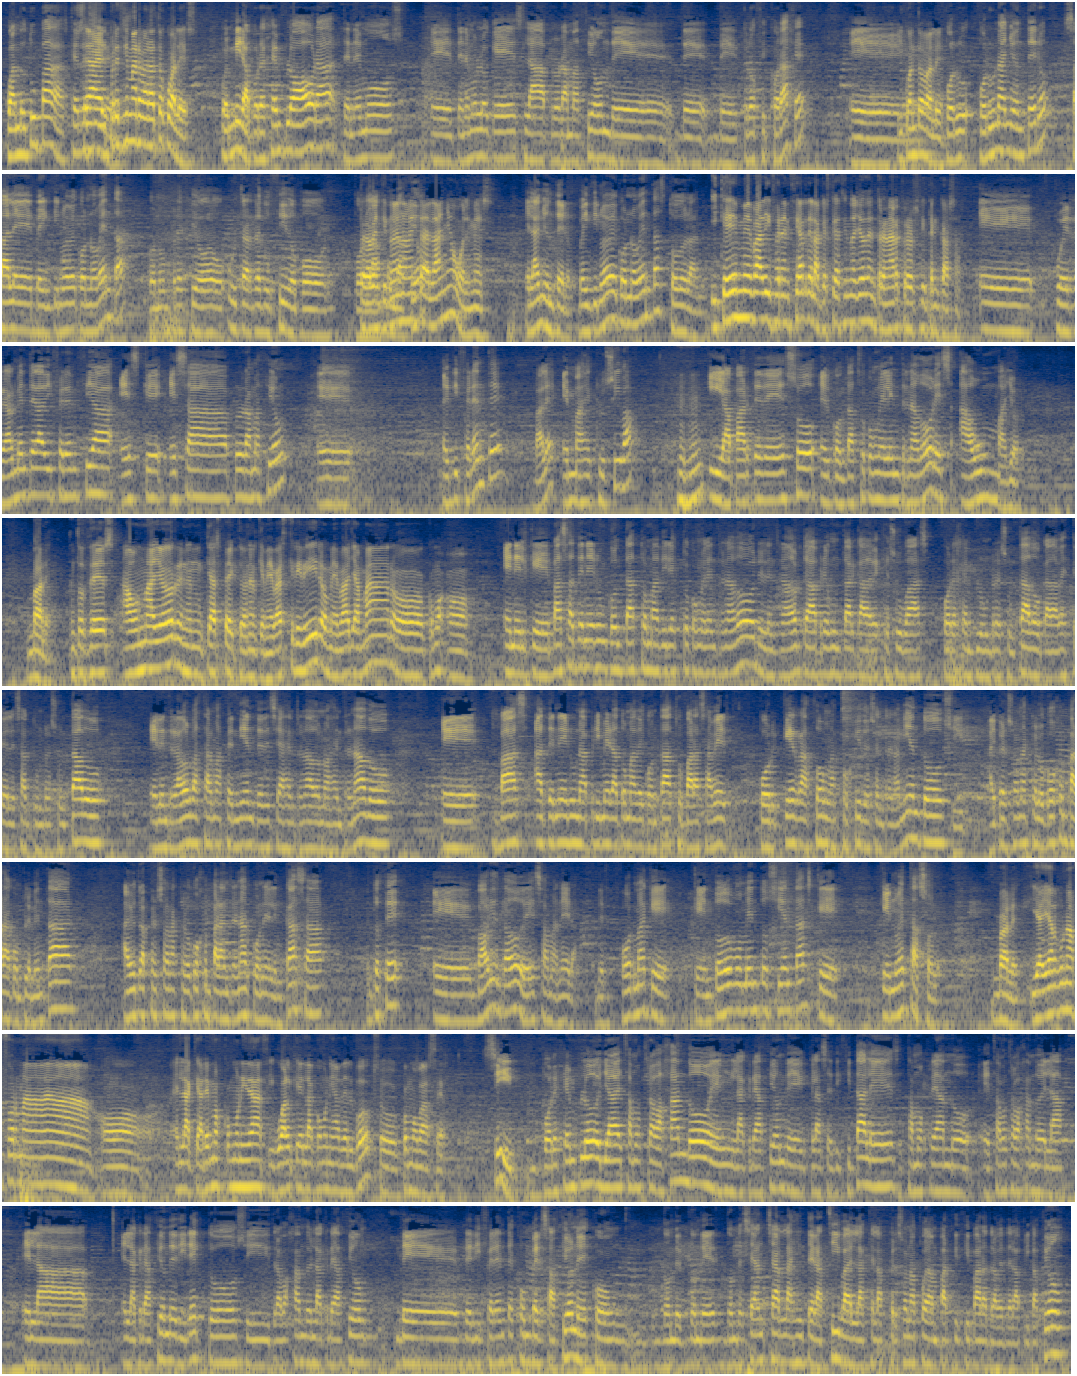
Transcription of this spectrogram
Cuando tú pagas, ¿qué O sea, ¿el precio más barato cuál es? Pues mira, por ejemplo, ahora tenemos, eh, tenemos lo que es la programación de, de, de CrossFit Coraje. Eh, ¿Y cuánto vale? Por, por un año entero sale 29,90 con un precio ultra reducido por, por ¿Pero la 29.90 fundación. el año o el mes? El año entero, 29,90 todo el año. ¿Y qué me va a diferenciar de la que estoy haciendo yo de entrenar CrossFit en casa? Eh, pues realmente la diferencia es que esa programación eh, es diferente, ¿vale? Es más exclusiva y aparte de eso el contacto con el entrenador es aún mayor. Vale, entonces, aún mayor, ¿en qué aspecto? ¿En el que me va a escribir o me va a llamar o cómo? o- En el que vas a tener un contacto más directo con el entrenador, el entrenador te va a preguntar cada vez que subas, por ejemplo, un resultado, cada vez que le salte un resultado, el entrenador va a estar más pendiente de si has entrenado o no has entrenado, eh, vas a tener una primera toma de contacto para saber por qué razón has cogido ese entrenamiento, si hay personas que lo cogen para complementar, hay otras personas que lo cogen para entrenar con él en casa, entonces eh, va orientado de esa manera, de forma que, que en todo momento sientas que, que no estás solo. Vale, ¿y hay alguna forma o, en la que haremos comunidad igual que en la comunidad del box o cómo va a ser? Sí, por ejemplo, ya estamos trabajando en la creación de clases digitales, estamos creando, estamos trabajando en la, en la, en la creación de directos y trabajando en la creación de, de diferentes conversaciones con donde, donde, donde sean charlas interactivas en las que las personas puedan participar a través de la aplicación.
